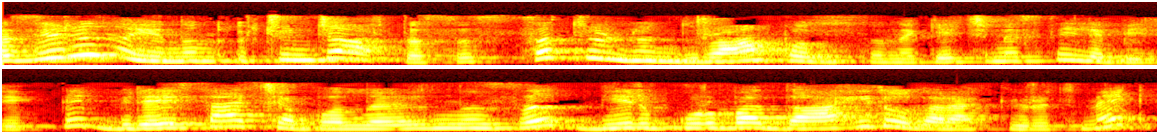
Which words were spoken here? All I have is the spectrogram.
Haziran ayının 3. haftası Satürn'ün duran pozisyona geçmesiyle birlikte bireysel çabalarınızı bir gruba dahil olarak yürütmek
